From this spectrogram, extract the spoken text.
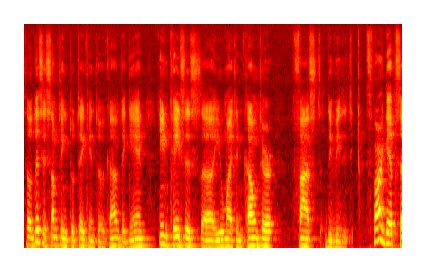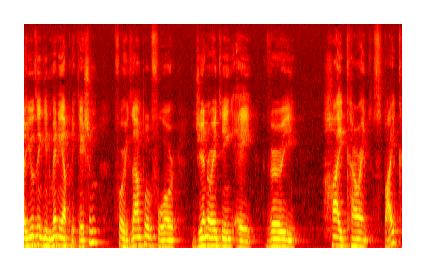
So this is something to take into account again in cases uh, you might encounter fast DVDT. Spark gaps are using in many applications, for example for generating a very high current spike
